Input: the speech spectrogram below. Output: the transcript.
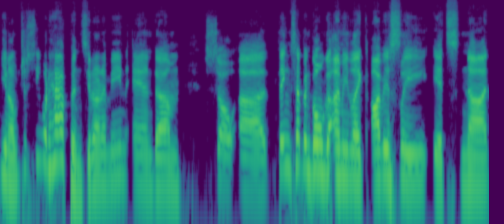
you know just see what happens. You know what I mean? And um, so uh, things have been going. I mean, like obviously it's not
